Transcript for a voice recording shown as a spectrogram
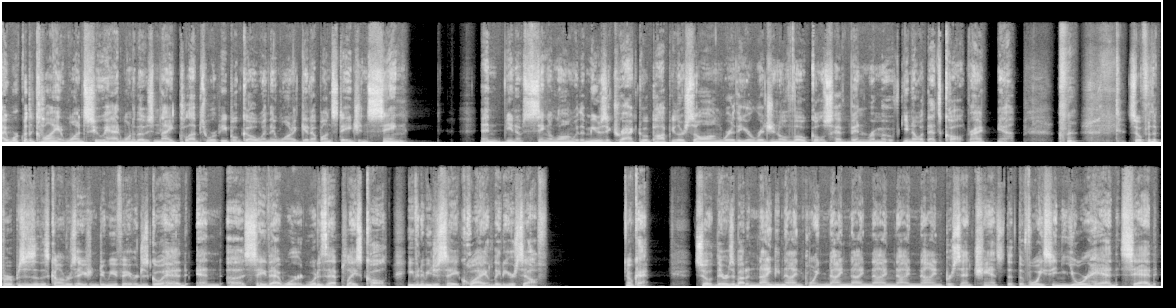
I worked with a client once who had one of those nightclubs where people go when they want to get up on stage and sing. And, you know, sing along with a music track to a popular song where the original vocals have been removed. You know what that's called, right? Yeah. so, for the purposes of this conversation, do me a favor. Just go ahead and uh, say that word. What is that place called? Even if you just say it quietly to yourself. Okay. So there is about a 99.99999% chance that the voice in your head said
